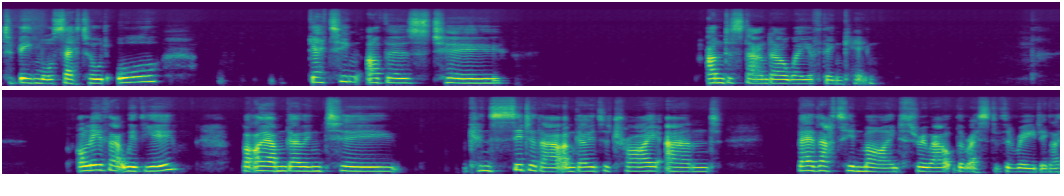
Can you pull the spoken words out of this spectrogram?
to be more settled or getting others to understand our way of thinking. I'll leave that with you, but I am going to consider that. I'm going to try and bear that in mind throughout the rest of the reading. I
